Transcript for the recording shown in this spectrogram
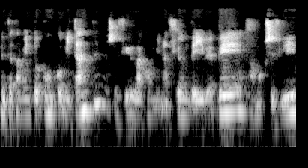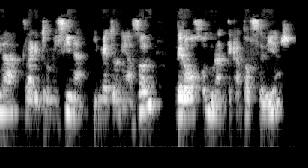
el tratamiento concomitante, es decir, la combinación de IBP, amoxicilina, claritromicina y metronidazol, pero ojo, durante 14 días.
